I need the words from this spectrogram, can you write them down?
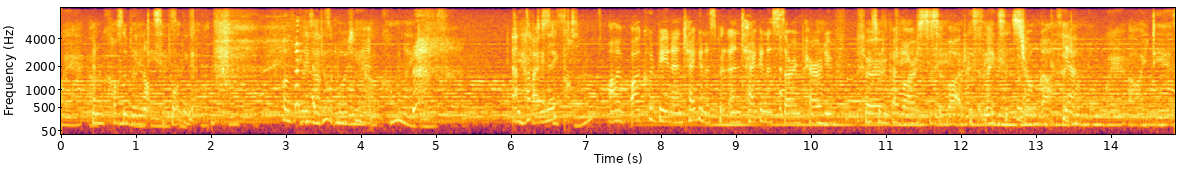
where our And possibly not supporting it. thoughts come from. Possibly I not don't know supporting it. our common ideas. Do you have to say Antagonist? common? I, I could be an antagonist, but antagonists are imperative for Is a virus to survive because it makes it stronger. Because I Yeah. don't know where our ideas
